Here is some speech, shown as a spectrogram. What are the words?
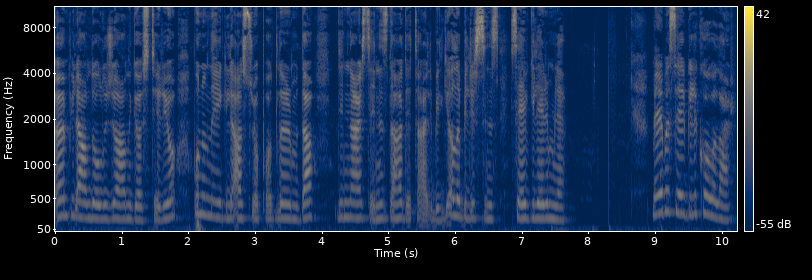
ön planda olacağını gösteriyor. Bununla ilgili astropodlarımı da dinlerseniz daha detaylı bilgi alabilirsiniz sevgilerimle. Merhaba sevgili kovalar.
